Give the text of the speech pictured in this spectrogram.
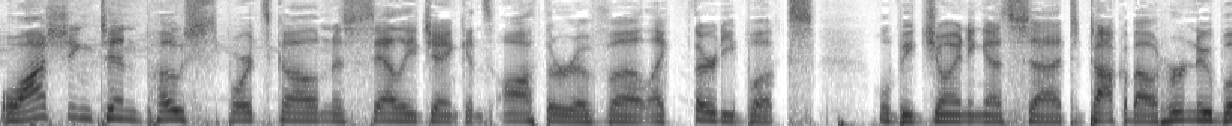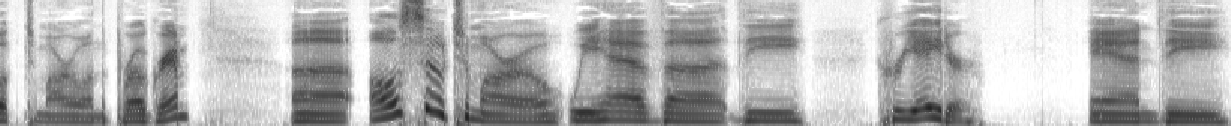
Washington Post sports columnist Sally Jenkins, author of uh, like 30 books, will be joining us uh, to talk about her new book tomorrow on the program. Uh, also, tomorrow, we have uh, the creator and the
